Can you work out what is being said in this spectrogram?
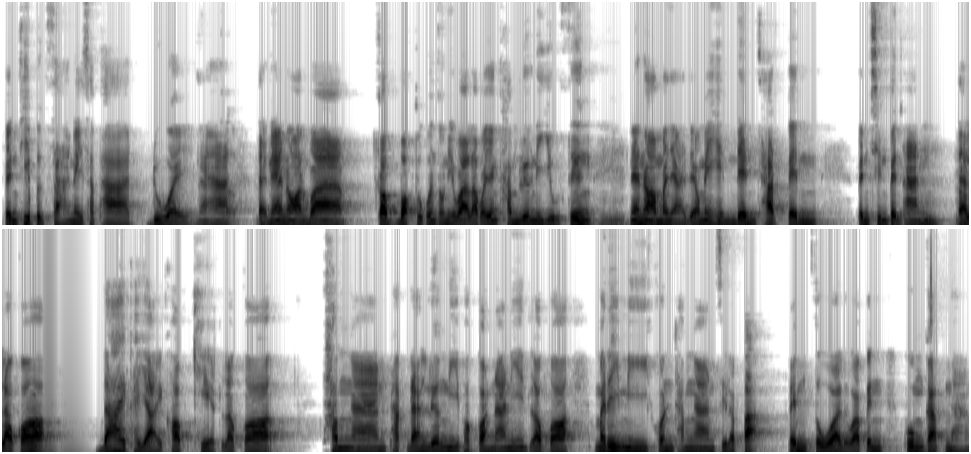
เป็นที่ปรึกษาในสภาด้วยนะฮะครับแต่แน่นอนว่าก็บอกทุกคนตรงนี้ว่าเราก็ยังทำเรื่องนี้อยู่ ซึ่งอืมแน่นอนมันอาจจะไม่เห็นเด่นชัดเป็นเป็นชิ้นเป็นอันอืมแต่เราก็ได้ขยายขอบเขตแล้วก็ทำงานผลักดันเรื่องนี้เพราะก่อนหน้านี้เราก็ไม่ได้มีคนทำงานศิลปะ เต็มตัวหรือว่าเป็นพุ่มกับหนัง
